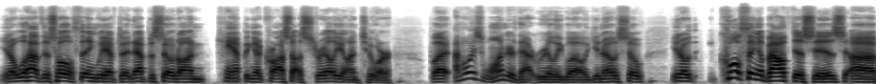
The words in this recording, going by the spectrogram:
you know, we'll have this whole thing. We have to, an episode on camping across Australia on tour. But I've always wondered that really well, you know. So, you know, cool thing about this is uh,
